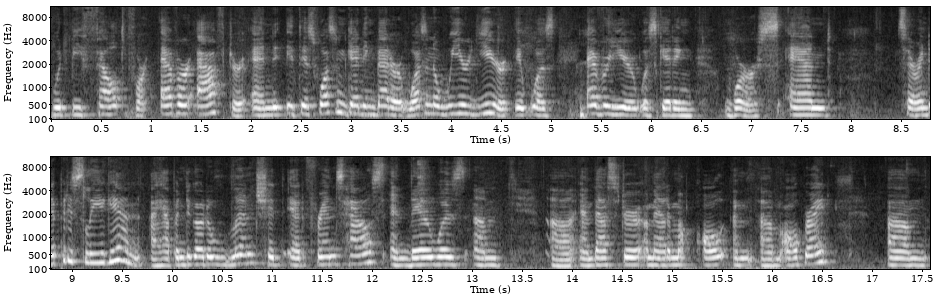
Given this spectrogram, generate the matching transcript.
would be felt forever after. And it, this wasn't getting better. It wasn't a weird year. It was every year it was getting worse. And serendipitously again, I happened to go to lunch at, at a friend's house, and there was um, uh, Ambassador uh, Madam Al, um, um, Albright, um,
